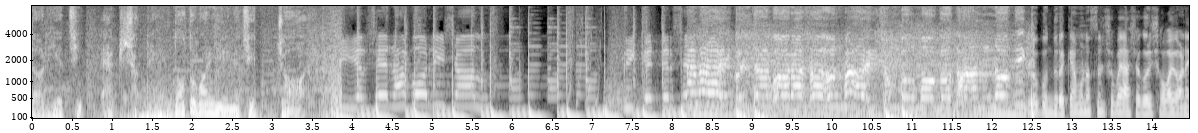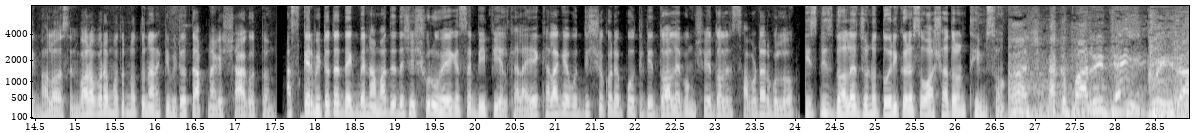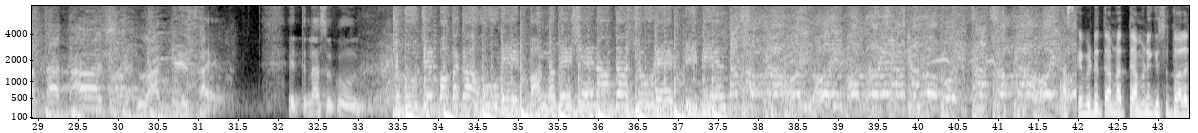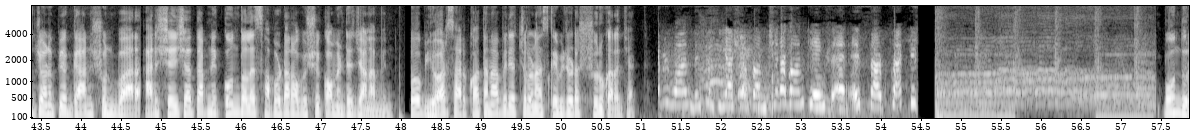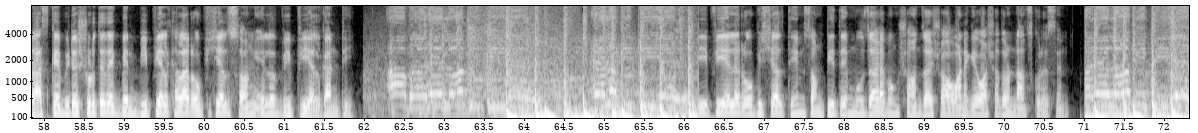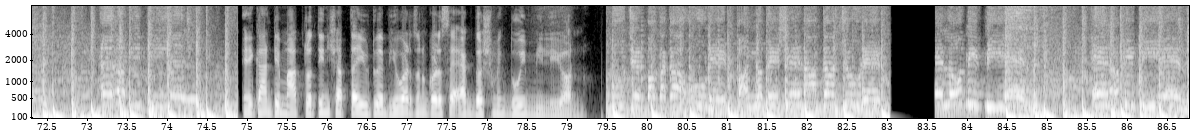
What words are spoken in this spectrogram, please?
দাঁড়িয়েছি একসাথে। ততবারই এনেছি জয়। বিএল সেরা বরিশাল। ক্রিকেটের সেরা। বন্ধুরা কেমন আছেন সবাই? আশা করি সবাই অনেক ভালো আছেন। বরাবরের মতো নতুন আরেকটি ভিডিওতে আপনাকে স্বাগতম। আজকের ভিডিওতে দেখবেন আমাদের দেশে শুরু হয়ে গেছে বিপিএল খেলা। এই খেলাকে উদ্দেশ্য করে প্রতিটি দল এবং সে দলের সাপোর্টারগুলো নিজ নিজ দলের জন্য তৈরি করেছে অসাধারণ থিম সং। ইতনা সুকুন পতাকা উড়ে বাংলাদেশের আকাশ জুড়ে বিপিএল আজকে ভিডিওতে আমরা তেমনই কিছু দলের জনপ্রিয় গান শুনব আর আর সেই সাথে আপনি কোন দলের সাপোর্টার অবশ্যই কমেন্টে জানাবেন। তো ভিউয়ার্স আর কথা না বেরিয়ে চলুন আজকে ভিডিওটা শুরু করা যাক। Everyone, this is Yasha from Chittagong Kings and it's our practice বন্ধুরা আজকে ভিডিও শুরুতে দেখবেন বিপিএল খেলার অফিসিয়াল সং এলো বিপিএল গানটি। আবার এলো বিপিএল এলো বিপিএল বিপিএল এর অফিসিয়াল থিম সংটিতে মুজা এবং সঞ্জয় সহ অনেকে অসাধারণ ডান্স করেছেন। এই গানটি মাত্র তিন সপ্তাহে ইউটিউবে ভিউ অর্জন করেছে এক দশমিক দুই মিলিয়ন। পতাকা উড়ে বাংলাদেশের আকাশ জুড়ে এলো বিপিএল এলো বিপিএল।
